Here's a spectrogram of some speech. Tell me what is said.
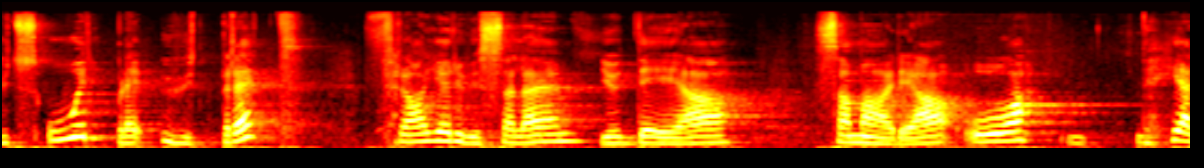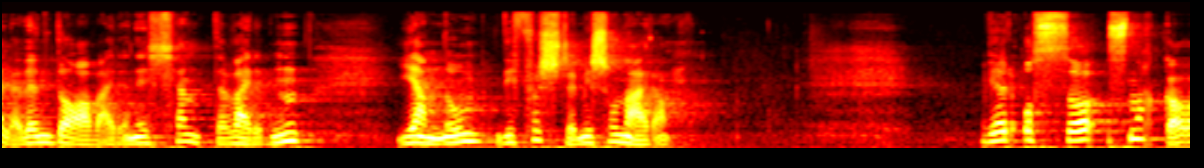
Guds ord ble utbredt fra Jerusalem, Judea, Samaria og hele den daværende kjente verden gjennom de første misjonærene. Vi har også snakka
